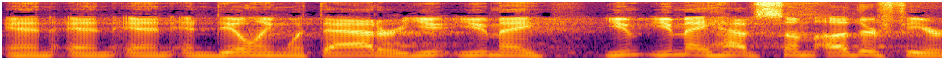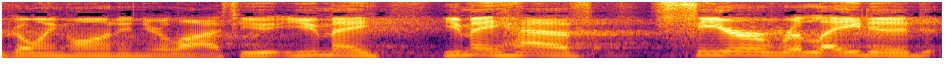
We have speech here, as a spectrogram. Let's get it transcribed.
and, and, and, and dealing with that, or you, you, may, you, you may have some other fear going on in your life. You, you, may, you may have fear related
